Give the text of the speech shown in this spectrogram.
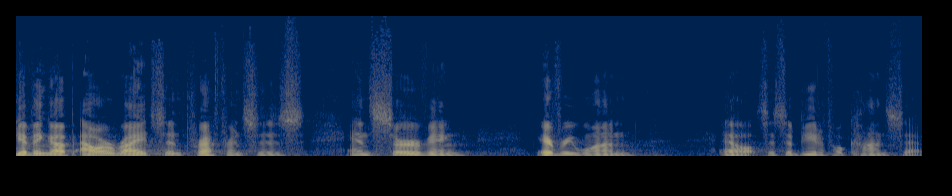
Giving up our rights and preferences and serving everyone else. It's a beautiful concept.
